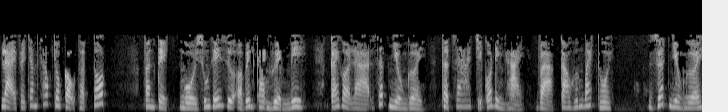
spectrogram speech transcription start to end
lại phải chăm sóc cho cậu thật tốt. Văn Tịch ngồi xuống ghế dựa ở bên cạnh Huyền mi. cái gọi là rất nhiều người, thật ra chỉ có Đình Hải và Cao Hướng Bách thôi. Rất nhiều người,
